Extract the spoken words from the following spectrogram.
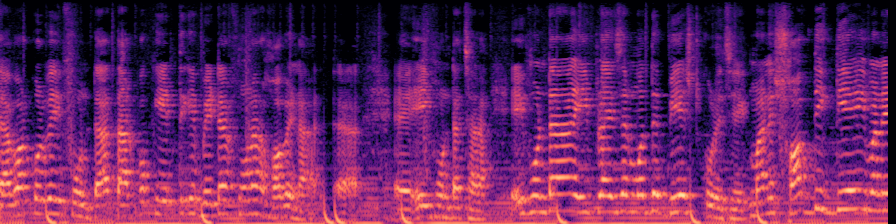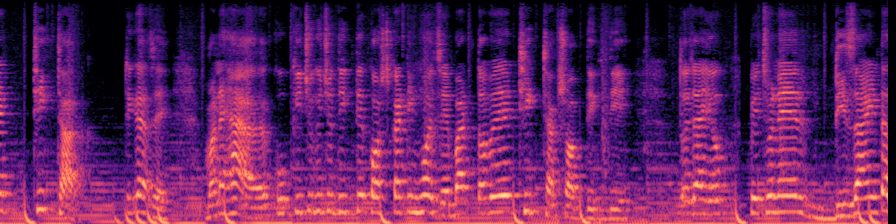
ব্যবহার করবে এই ফোনটা, তার পক্ষে এর থেকে বেটার ফোন আর হবে না এই ফোনটা ছাড়া। এই ফোনটা এই প্রাইসের মধ্যে বেস্ট করেছে। মানে সব দিক দিয়েই মানে ঠিকঠাক, ঠিক আছে? মানে হ্যাঁ কিছু কিছু দিক দিয়ে কস্ট কাটিং হয়েছে বাট তবে ঠিকঠাক সব দিক দিয়ে তো যাই হোক, পেছনের ডিজাইনটা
